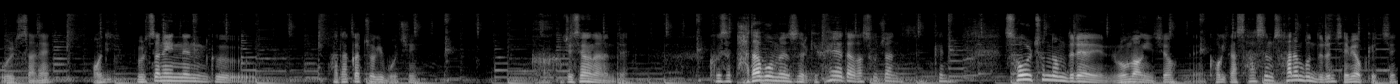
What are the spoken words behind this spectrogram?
울산에? 어디, 울산에 있는 그 바닷가 쪽이 뭐지? 아, 갑자기 생각나는데. 거기서 바다 보면서 이렇게 회에다가 소주 한, 캔. 서울 촌놈들의 로망이죠. 네, 거기 가 사슴 사는 분들은 재미없겠지.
